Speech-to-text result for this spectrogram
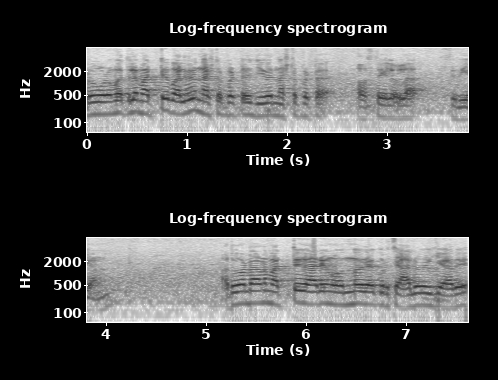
ഒരു കുടുംബത്തിലെ മറ്റ് പലരും നഷ്ടപ്പെട്ട് ജീവൻ നഷ്ടപ്പെട്ട അവസ്ഥയിലുള്ള സ്ഥിതിയാണ്. അതുകൊണ്ടാണ് മറ്റ് കാര്യങ്ങളൊന്നും ഇതേക്കുറിച്ച് ആലോചിക്കാതെ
